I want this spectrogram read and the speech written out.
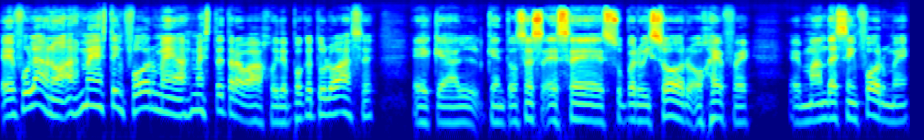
eh, fulano, hazme este informe, hazme este trabajo y después que tú lo haces, eh, que, al, que entonces ese supervisor o jefe eh, manda ese informe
